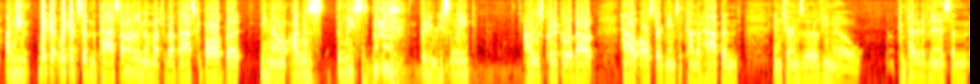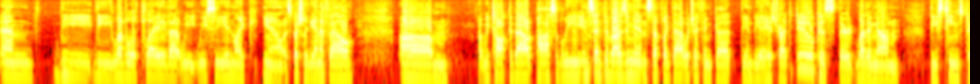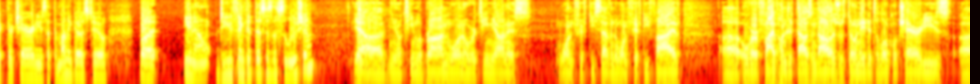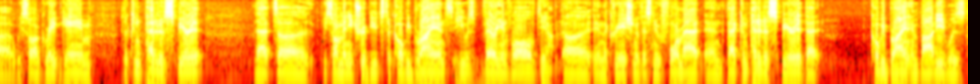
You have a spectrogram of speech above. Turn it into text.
I mean, like I, like I've said in the past, I don't really know much about basketball, but you know, I was at least pretty recently. I was critical about how All Star games have kind of happened in terms of you know competitiveness and and the the level of play that we we see in like you know especially the NFL. Um, we talked about possibly incentivizing it and stuff like that, which I think uh, the NBA has tried to do because they're letting um, these teams pick their charities that the money goes to. But you know, do you think that this is the solution? Yeah, uh, you know, Team LeBron won over Team Giannis, 157 to 155. Uh, over $500,000 was donated to local charities. Uh, we saw a great game. The competitive spirit that uh, we saw many tributes to Kobe Bryant. He was very involved Yeah. uh, in the creation of this new format, and that competitive spirit that Kobe Bryant embodied was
